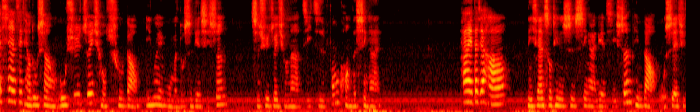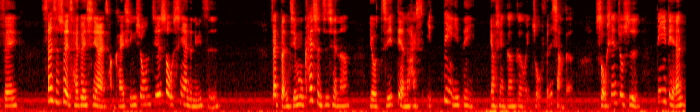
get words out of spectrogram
在现在这条路上，无需追求出道，因为我们都是练习生，持续追求那极致疯狂的性爱。嗨，大家好，你现在收听的是性爱练习生频道，我是 HZ，三十岁才对性爱敞开心胸，接受性爱的女子。在本节目开始之前呢，有几点呢，还是一定一定要先跟各位做分享的。首先就是第一点。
